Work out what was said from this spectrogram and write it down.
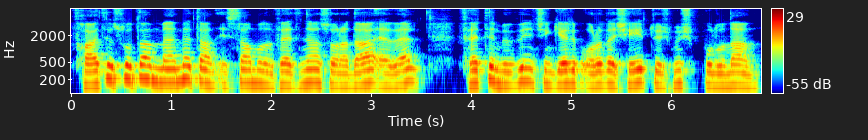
Fatih Sultan Mehmet Han İstanbul'un fethinden sonra daha evvel fethi mübin için gelip orada şehit düşmüş bulunan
